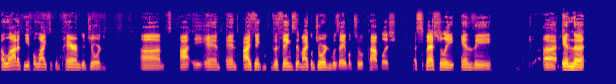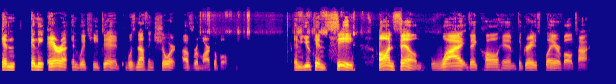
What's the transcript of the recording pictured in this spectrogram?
a lot of people like to compare him to Jordan. Um, I, and and I think the things that Michael Jordan was able to accomplish, especially in the uh, in the in in the era in which he did was nothing short of remarkable. And you can see on film why they call him the greatest player of all time.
